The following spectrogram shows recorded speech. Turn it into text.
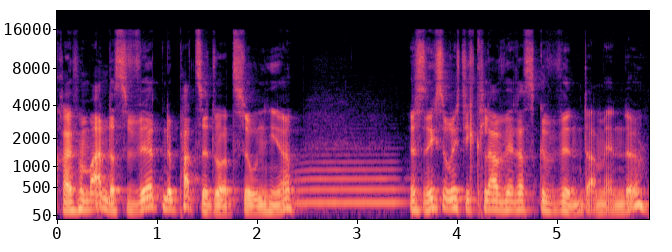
greifen wir mal an. Das wird eine Pattsituation hier. Ist nicht so richtig klar, wer das gewinnt am Ende.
